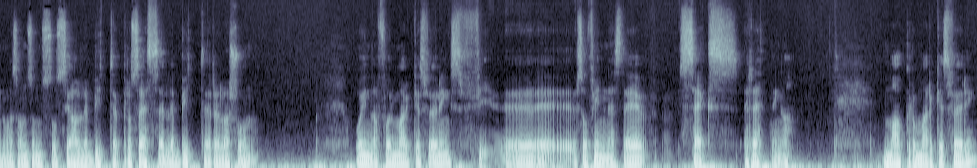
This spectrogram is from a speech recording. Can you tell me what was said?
noe sånt som sosiale bytteprosesser eller bytterelasjoner. Og innenfor markedsføring eh, så finnes det seks retninger. Makromarkedsføring,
